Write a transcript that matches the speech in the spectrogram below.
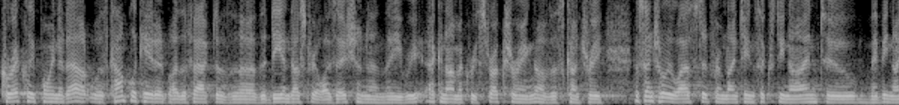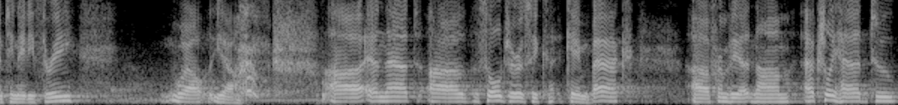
correctly pointed out, was complicated by the fact of the, the deindustrialization and the re economic restructuring of this country essentially lasted from 1969 to maybe 1983. Well, yeah. Uh, and that uh, the soldiers who came back uh, from Vietnam actually had to,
